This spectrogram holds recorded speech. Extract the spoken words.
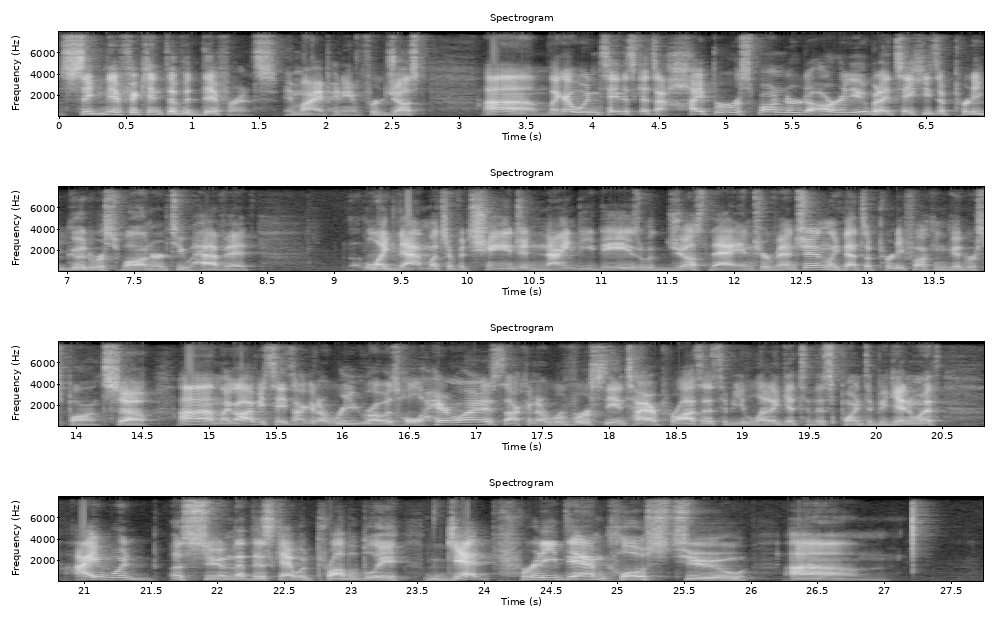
significant of a difference in my opinion for just um like I wouldn't say this guy's a hyper responder to RU, but I'd say he's a pretty good responder to have it like that much of a change in 90 days with just that intervention, like that's a pretty fucking good response. So, um, like obviously it's not gonna regrow his whole hairline. It's not gonna reverse the entire process if you let it get to this point to begin with. I would assume that this guy would probably get pretty damn close to um,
